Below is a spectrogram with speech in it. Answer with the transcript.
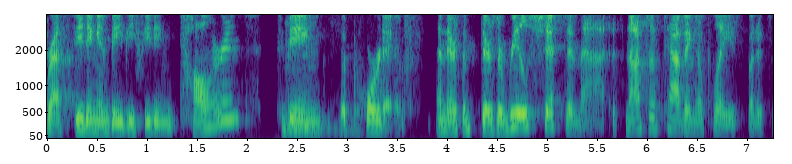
breastfeeding and baby feeding tolerant to being mm-hmm. supportive and there's a there's a real shift in that it's not just having a place but it's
